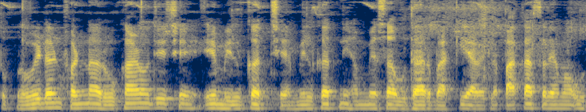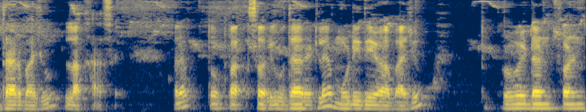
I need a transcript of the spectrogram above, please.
તો પ્રોવિડન્ટ ફંડના રોકાણો જે છે, એ મિલકત છે. મિલકતની હંમેશા ઉધાર બાકી આવે એટલે પાકા સરેમાં ઉધાર બાજુ લખાશે. બરાબર? તો સોરી ઉધાર એટલે મૂડી દેવા બાજુ. તો પ્રોવિડન્ટ ફંડ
